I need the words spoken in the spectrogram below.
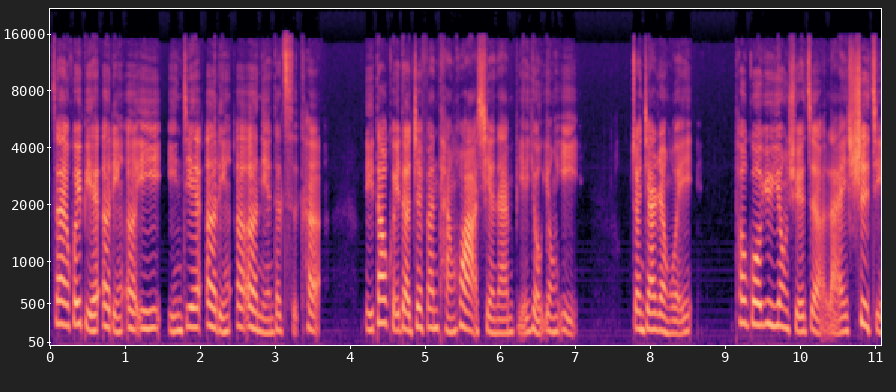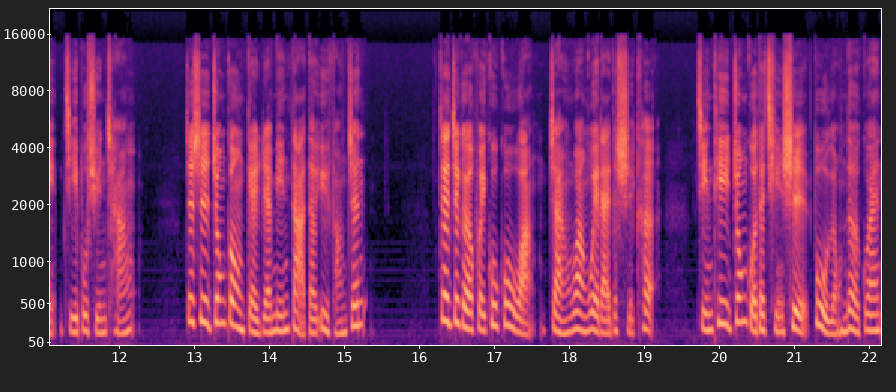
在挥别二零二一，迎接二零二二年的此刻，李稻葵的这番谈话显然别有用意。专家认为，透过御用学者来示警极不寻常，这是中共给人民打的预防针。在这个回顾过往、展望未来的时刻，警惕中国的情势不容乐观，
